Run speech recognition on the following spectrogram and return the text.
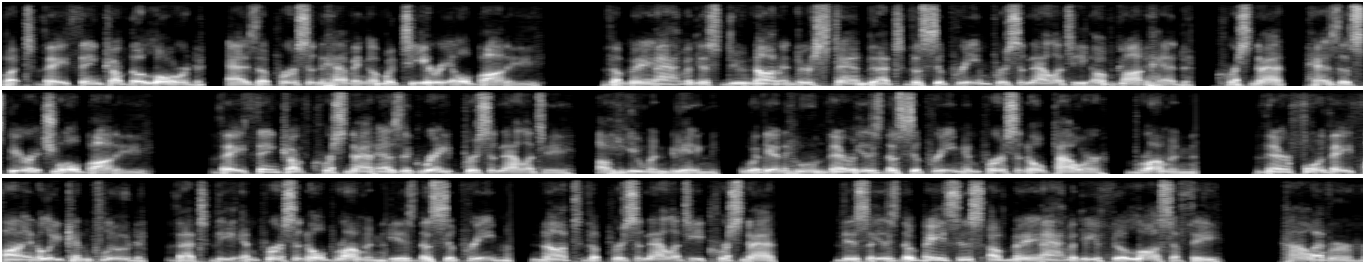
but they think of the Lord as a person having a material body. The Mayavadis do not understand that the Supreme Personality of Godhead, Krishna, has a spiritual body. They think of Krishna as a great personality, a human being, within whom there is the supreme impersonal power, Brahman. Therefore, they finally conclude that the impersonal Brahman is the supreme, not the personality Krishna. This is the basis of Mayavadi philosophy. However,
